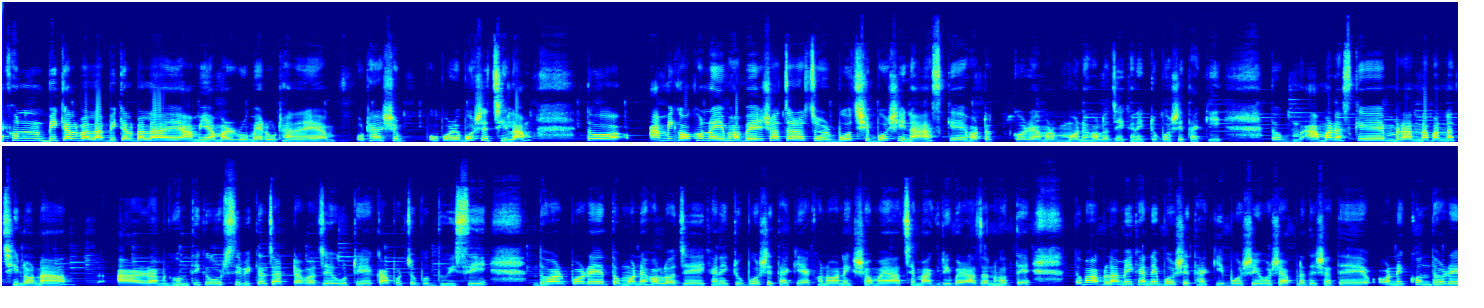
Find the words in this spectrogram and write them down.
এখন বিকালবেলা বিকালবেলায় আমি আমার রুমের উঠানে উঠার উপরে বসেছিলাম। তো আমি কখনো এভাবে সচরাচর বসি বসি না। আজকে হঠাৎ করে আমার মনে হলো যে এখানে একটু বসে থাকি। তো আমার আজকে রান্না বান্না ছিল না। আর আমি ঘুম থেকে উঠছি বিকাল চারটা বাজে, উঠে কাপড় চোপড় ধুইছি। ধোয়ার পরে তো মনে হলো যে এখানে একটু বসে থাকি, এখন অনেক সময় আছে মাগরিবের আজান হতে। তো ভাবলাম এখানে বসে থাকি, বসে বসে আপনাদের সাথে অনেকক্ষণ ধরে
